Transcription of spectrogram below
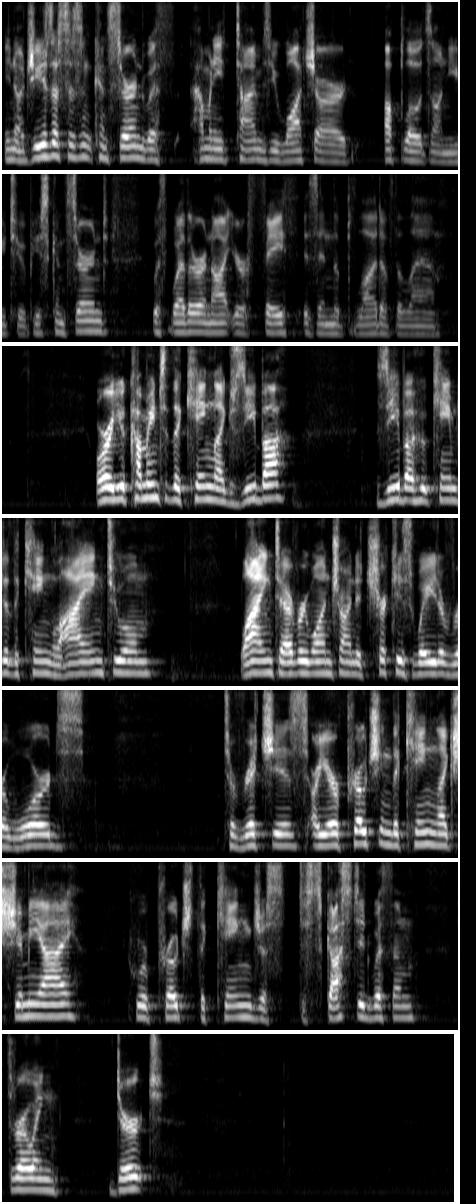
You know, Jesus isn't concerned with how many times you watch our uploads on YouTube. He's concerned with whether or not your faith is in the blood of the Lamb. Or are you coming to the king like Ziba? Ziba, who came to the king lying to him, lying to everyone, trying to trick his way to rewards, to riches. Are you approaching the king like Shimei, who approached the king just disgusted with him, throwing dirt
